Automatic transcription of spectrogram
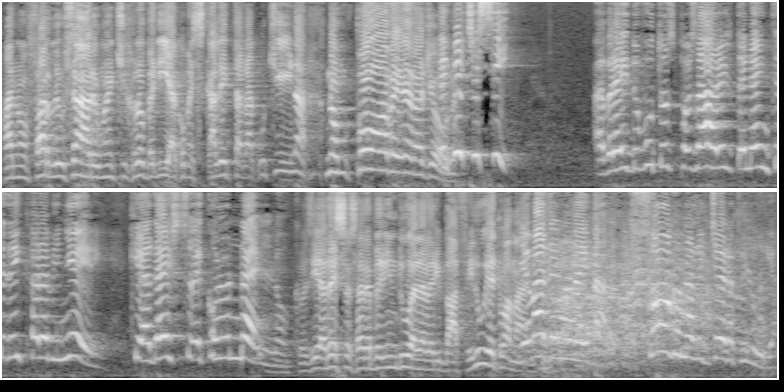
a non farle usare un'enciclopedia come scaletta da cucina non può avere ragione. E invece sì. Avrei dovuto sposare il tenente dei carabinieri, che adesso è colonnello. Così adesso sarebbero in due ad avere i baffi, lui e tua madre. Mia madre non ha i baffi, solo una leggera peluria.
